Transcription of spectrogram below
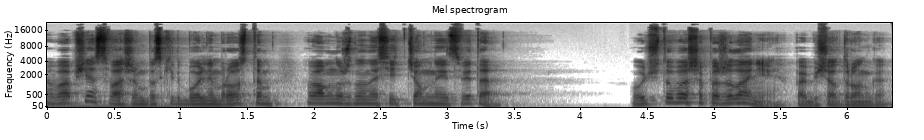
Вообще, с вашим баскетбольным ростом вам нужно носить темные цвета. Учту ваше пожелание, пообещал Дронго.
